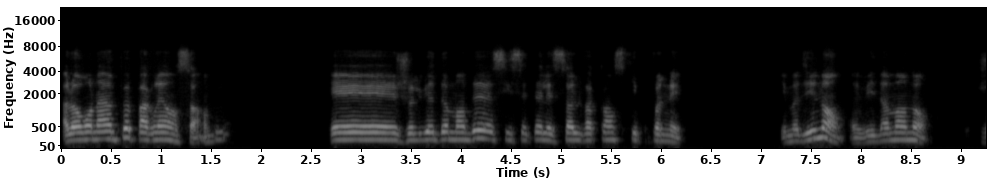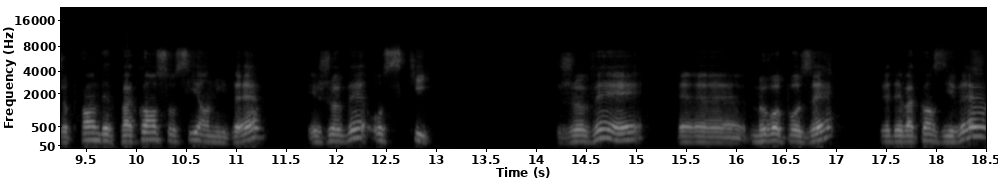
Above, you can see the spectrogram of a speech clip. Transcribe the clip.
Alors, on a un peu parlé ensemble et je lui ai demandé si c'était les seules vacances qu'il prenait. Il me dit non, évidemment non. Je prends des vacances aussi en hiver et je vais au ski. Je vais euh, me reposer. J'ai des vacances d'hiver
